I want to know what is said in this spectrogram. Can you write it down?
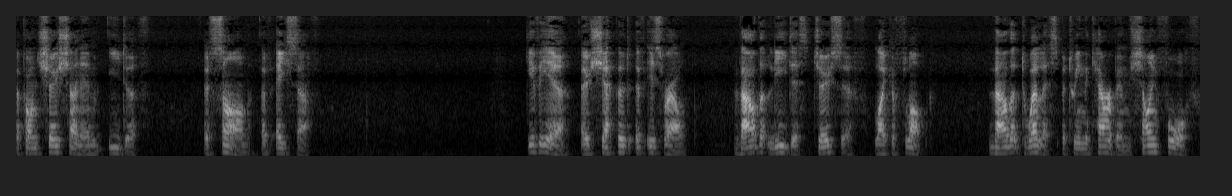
upon Shoshanim Eduth, a psalm of Asaph. Give ear, O shepherd of Israel, thou that leadest Joseph like a flock, thou that dwellest between the cherubim, shine forth.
